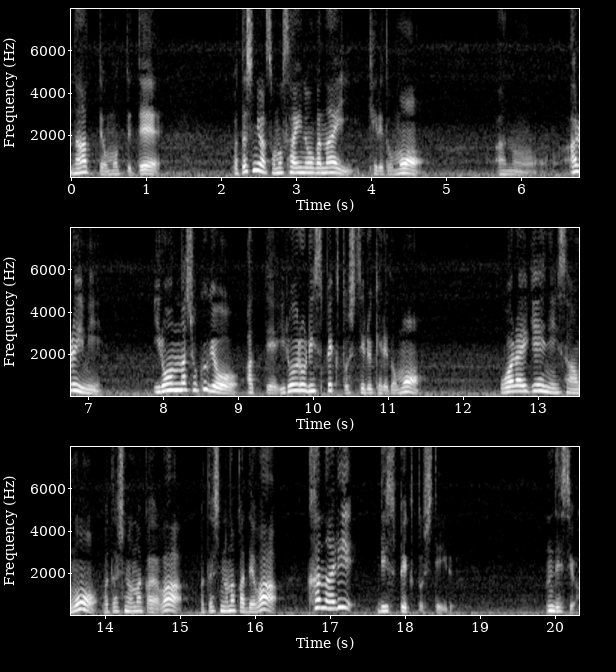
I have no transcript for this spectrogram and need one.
なって思ってて私にはその才能がないけれどもあのある意味いろんな職業あっていろいろリスペクトしてるけれどもお笑い芸人さんを私の中は私の中ではかなりリスペクトしているんですよ。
